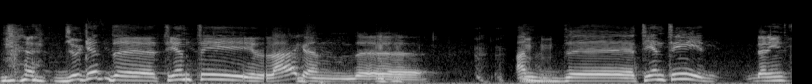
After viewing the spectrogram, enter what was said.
you get the TNT lag mm-hmm. and uh, mm-hmm. Mm-hmm. the and the TNT then it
